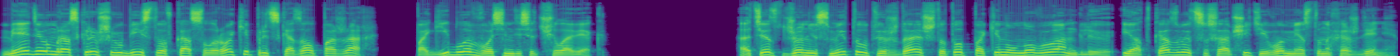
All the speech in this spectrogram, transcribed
Медиум, раскрывший убийство в Касл-Роке, предсказал пожар. Погибло 80 человек. Отец Джонни Смита утверждает, что тот покинул Новую Англию и отказывается сообщить его местонахождение.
